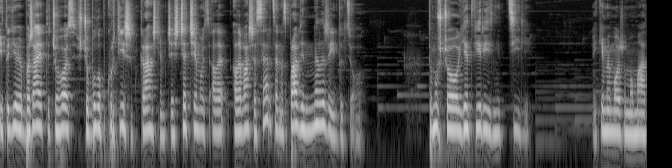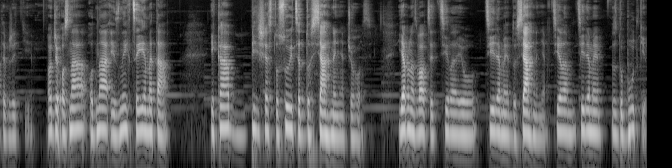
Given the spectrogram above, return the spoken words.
І тоді ви бажаєте чогось, що було б крутішим, кращим чи ще чимось, але але ваше серце насправді не лежить до цього. Тому що є дві різні цілі, які ми можемо мати в житті. Отже, одна, одна із них це є мета, яка більше стосується досягнення чогось. Я б назвав це цілею, цілями досягнення, цілями, цілями здобутків,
